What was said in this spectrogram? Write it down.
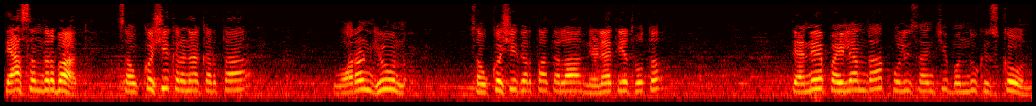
त्या संदर्भात चौकशी करण्याकरता वॉरंट घेऊन चौकशीकरता त्याला नेण्यात येत होतं. त्याने पहिल्यांदा पोलिसांची बंदूक हिसकवून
